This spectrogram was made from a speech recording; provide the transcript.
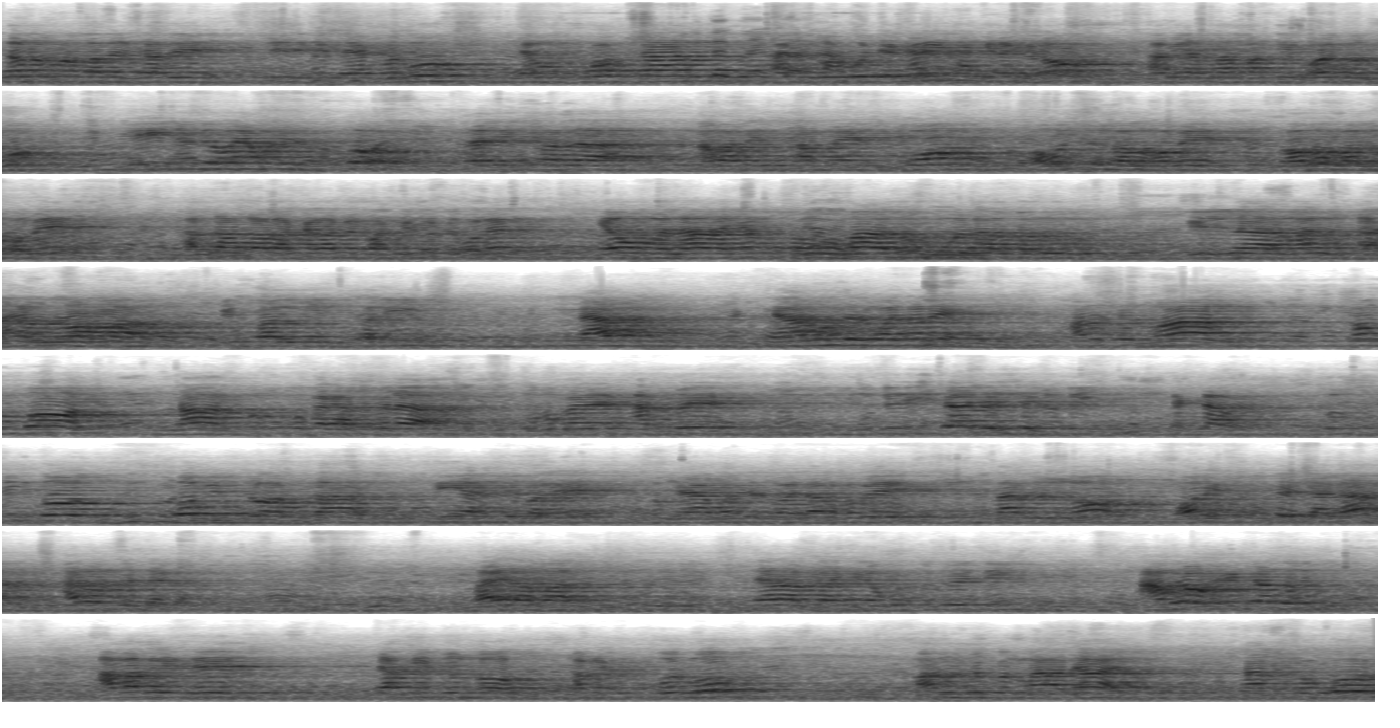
জনপ্রদানের কাজে নিজেকে ত্যাগ করবো এবং সরকার আমি থাকবো যেখানেই থাকি না কেন আমি আল্লাহ পাকে ভয় করবো এই যদি হয় আমাদের সত্য হয় তাহলে ইনশাআল্লাহ আমাদের সামনে জীবন অবশ্যই ভালো হবে সবও ভালো হবে আল্লাহ তাআলা কালামে পাকে করতে বলেন يوم لا ينفع مال ولا بنون إلا من أتى الله بقلب سليم কেমন ময়দানে মানুষের মাল, সম্পদ, তার কোনো উপকারে আসবে না। উপকারে আসবে জিনিসটা যে সে যদি একটা সুশৃঙ্খল, পবিত্র আত্মা নিয়ে আসতে পারে, সে আমাদের ময়দান হবে। তার জন্য অনেক সুখের জায়গা, আনন্দের জায়গা। ভাইয়ের আমার, যারা আমরা উপস্থিত হয়েছি, আমরাও সিদ্ধান্ত নেব। আমাদের দেশ জাতির জন্য আমরা কি করব? মানুষ যখন মারা যায়, তার সকল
